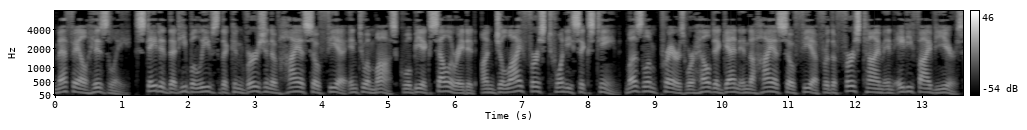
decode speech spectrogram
Mefale Hisli, stated that he believes the conversion of Hagia Sophia into a mosque will be accelerated. On July 1, 2016, Muslim prayers were held again in the Hagia Sophia for the first time in 85 years.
